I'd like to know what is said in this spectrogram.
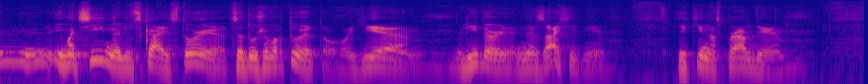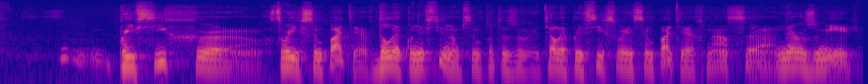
е, емоційна людська історія. Це дуже вартує того. Є лідери незахідні, які насправді при всіх е, своїх симпатіях, далеко не всі нам симпатизують, але при всіх своїх симпатіях нас не розуміють.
